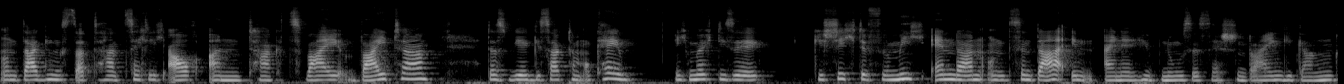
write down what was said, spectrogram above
Und da ging es da tatsächlich auch an Tag 2 weiter, dass wir gesagt haben, okay, ich möchte diese Geschichte für mich ändern und sind da in eine Hypnose-Session reingegangen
